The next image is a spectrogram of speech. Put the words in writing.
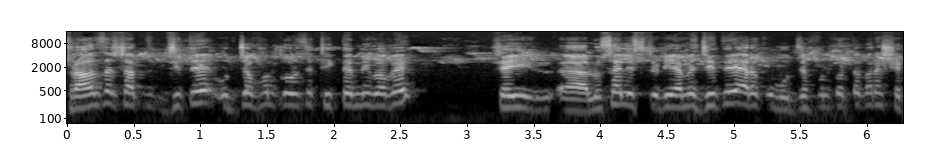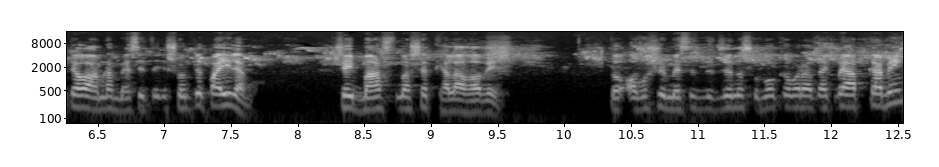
ফ্রান্সের সাথে জিতে উদযাপন করেছে, ঠিক তেমনিভাবে সেই লুসাইল স্টেডিয়ামে জিতে এরকম উদযাপন করতে পারে, সেটাও আমরা মেসি থেকে শুনতে পাইলাম। সেই মার্চ মাসের খেলা হবে। তো অবশ্যই মেসেজের জন্য শুভকামনা থাকবে আপকামিং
